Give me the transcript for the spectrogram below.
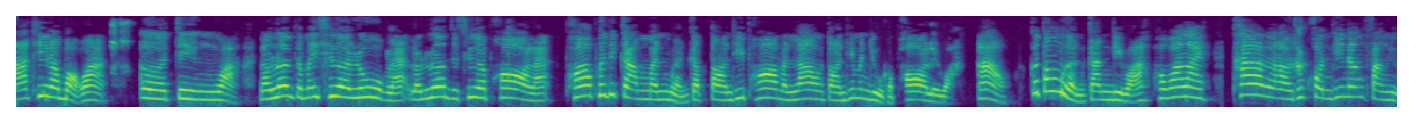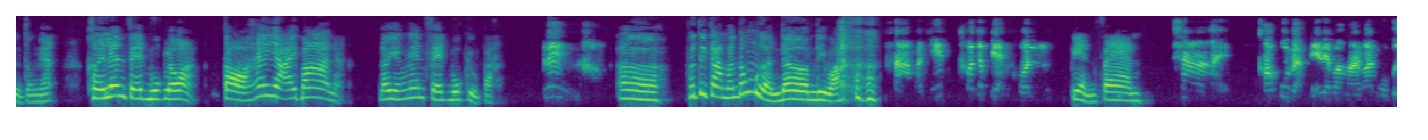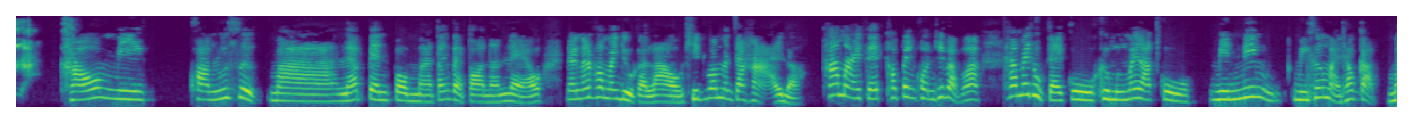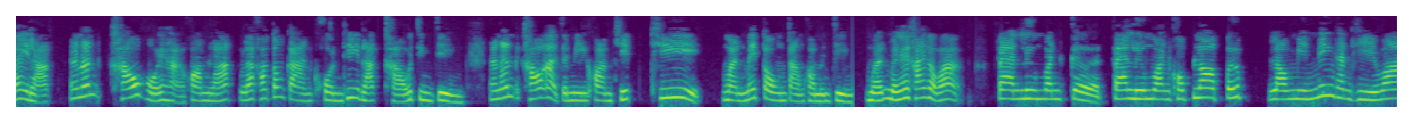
าร์ทที่เราบอกว่า เออจริงว่ะ เราเริ่มจะไม่เชื่อลูกแล้ว เราเริ่มจะเชื่อพ่อแล้วเพราะพฤติกรรมมันเหมือนกับตอนที่พ่อมันเล่าตอนที่มันอยู่กับพ่อเลยว่ะอ้าวก็ต้องเหมือนกันดิวะ เพราะว่าอะไร ถ้าเราทุกคนที่นั่งฟังอยู่ตรงเนี้ย เคยเล่น Facebook แล้วอะต่อให้ย้ายบ้านอะเรายังเล่น Facebook อยู่ปะเล่นค่ะเออ พฤติกรรมมันต้องเหมือนเดิมดิวะสามอาทิตย์เขาจะเปลี่ยนคน เปลี่ยนแฟน ใช่ เขาพูดแบบนี้เลยประมาณว่าหนูเบื่อ เขามี ความรู้สึกมาและเป็นปมมาตั้งแต่ตอนนั้นแล้ว ดังนั้นพอมาอยู่กับเราคิดว่ามันจะหายเหรอ ถ้า mindset เขาเป็นคนที่แบบว่า ถ้าไม่ถูกใจกูคือมึงไม่รักกู meaning มีเครื่องหมายเท่ากับไม่รัก ดังนั้นเขาโหยหาความรักและเขาต้องการคนที่รักเขาจริง ๆ ดังนั้นเขาอาจจะมีความคิดที่มันไม่ตรงตามความเป็นจริง เหมือนเหมือนคล้ายๆกับว่า แฟนลืมวันเกิด แฟนลืมวันครบรอบปุ๊บเรามินนิ่งทันทีว่า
